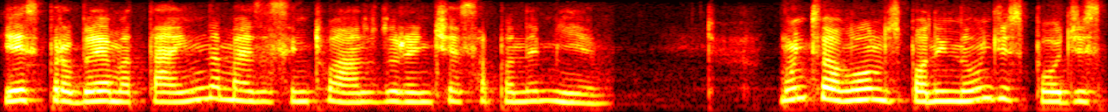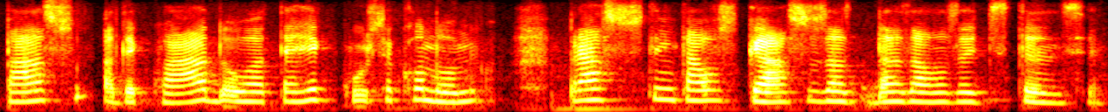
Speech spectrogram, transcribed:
e esse problema está ainda mais acentuado durante essa pandemia. Muitos alunos podem não dispor de espaço adequado ou até recurso econômico para sustentar os gastos das aulas à distância,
